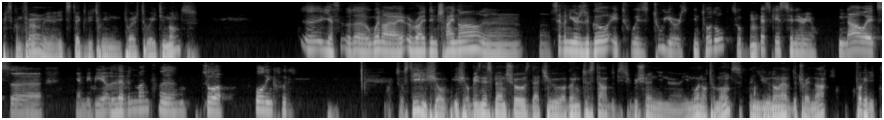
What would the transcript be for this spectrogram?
please confirm, it takes between 12 to 18 months uh, yes, uh, when I arrived in China uh, seven years ago, it was two years in total. So mm. best case scenario. Now it's yeah maybe 11 months. so all included. So still, if your if your business plan shows that you are going to start the distribution in uh, in one or two months and you don't have the trademark, forget it.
